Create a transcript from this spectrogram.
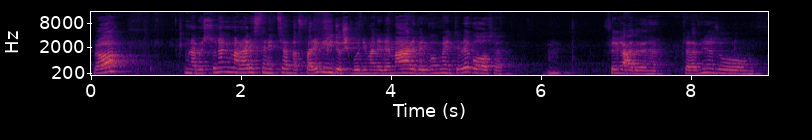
Però una persona che magari sta iniziando a fare video ci può rimanere male per i commenti e le cose. Fregatevene. Cioè alla fine sono.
